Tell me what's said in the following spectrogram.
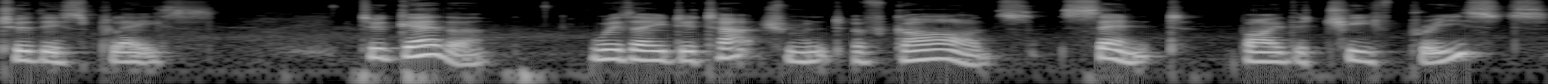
to this place, together with a detachment of guards sent by the chief priests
